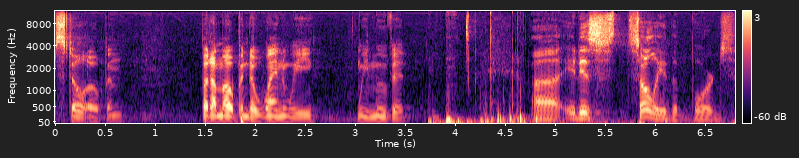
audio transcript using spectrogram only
still open. But I'm open to when we, we move it. Uh, It is solely the board's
